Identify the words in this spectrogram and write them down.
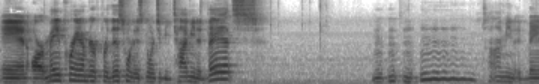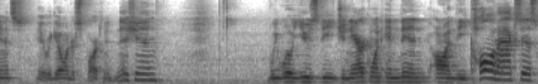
and our main parameter for this one is going to be timing advance. Mm -mm -mm timing advance. Here we go under spark and ignition. We will use the generic one. And then on the column axis,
